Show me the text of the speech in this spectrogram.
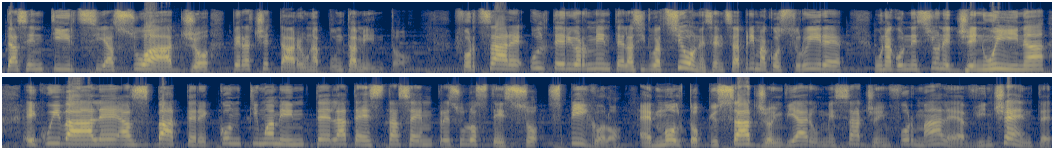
da sentirsi a suo agio per accettare un appuntamento forzare ulteriormente la situazione senza prima costruire una connessione genuina equivale a sbattere continuamente la testa sempre sullo stesso spigolo. È molto più saggio inviare un messaggio informale e avvincente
